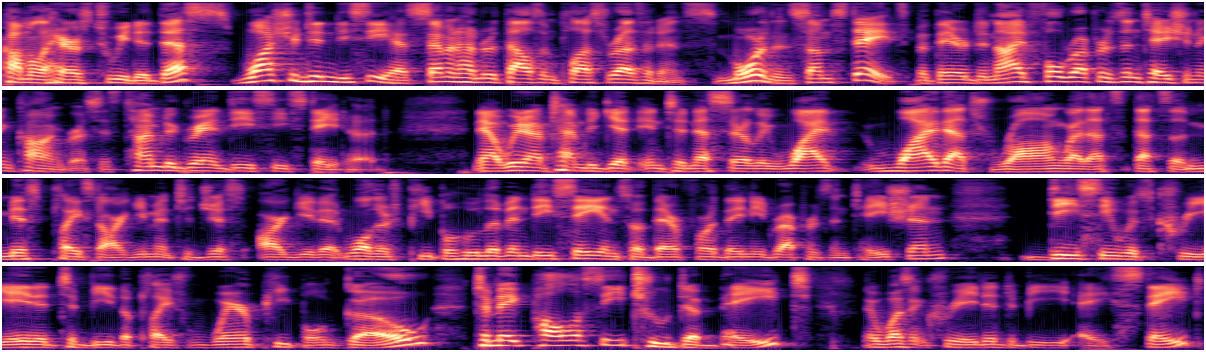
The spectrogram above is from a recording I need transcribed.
Kamala Harris tweeted this Washington, D.C. has 700,000 plus residents, more than some states, but they are denied full representation in Congress. It's time to grant D.C. statehood. Now we don't have time to get into necessarily why why that's wrong, why that's that's a misplaced argument to just argue that well, there's people who live in DC and so therefore they need representation. DC was created to be the place where people go to make policy, to debate. It wasn't created to be a state,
